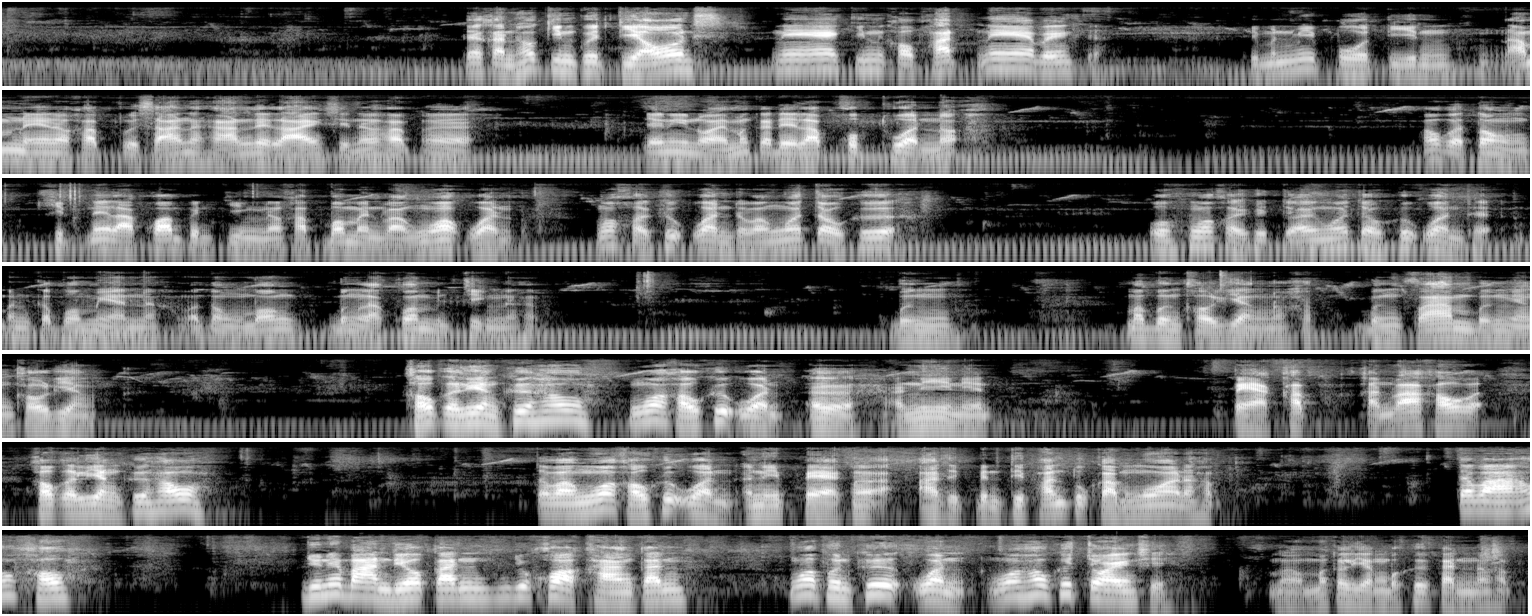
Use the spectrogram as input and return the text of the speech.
แต่ขันเขากินก๋วยเตี๋ยวแน่กินข้าวผัดแน่ไป ที่มันมีโปรตีนน้ำแน่นะครับสารอาหารหลายๆสินะครับเอออย่างนี้หน่อยมันก็ได้รับครบถ้วนเนาะเขาก็ต้องคิดในหลักความเป็นจริงนะครับบ่แม่นว่าง้ออ้วนง้อข่อยคืออ้วนแต่ว่าง้อเจ้าคือโอ้ง้อข่อยคือจ้อยง้อเจ้าคืออ้วนแท้มันกับบ่แม่นนะมันต้องมองเบิ่งหลักความเป็นจริงนะครับ เบิงมาเบิงเขาเลี้ยงนะครับ เบิงฟาร์มเบิงหยังเขาเลี้ยง เขาก็เลี้ยงคือเฮางัวเขาคืออ้วนเออ อันนี้เนี่ย ปลกครับขันว่าเขาเขาก็เลี้ยงคือเฮาแต่ว่างัวเขาคืออ้วน อันนี้แปลกนะอาจจะเป็นที่พันธุกรรมงัวนะครับ แต่ว่าเขาเขา อยู่ในบ้านเดียวกันอยู่คอคางกันงัวเพิ่นคืออ้วนงัวเฮาคือจอยสิมันก็เลี้ยงบ่คือกันนะครับ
